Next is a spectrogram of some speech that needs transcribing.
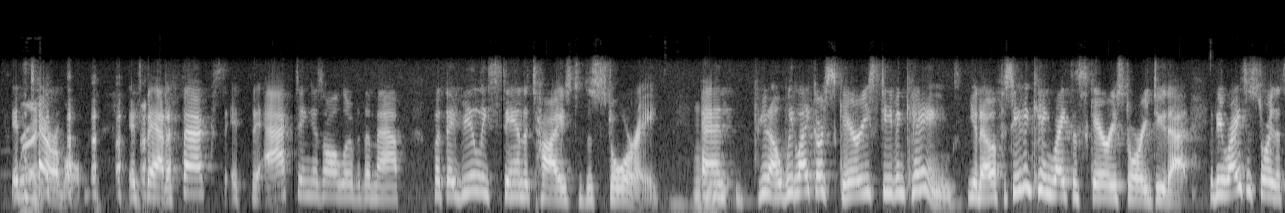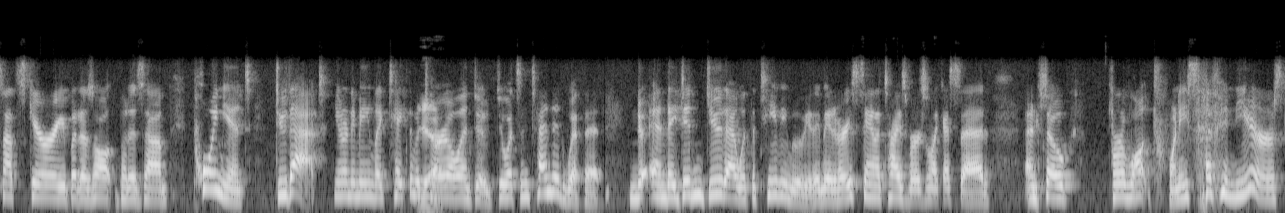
It's Right. terrible. It's bad effects. It's the acting is all over the map, but they really sanitized the story. And, you know, we like our scary Stephen King. You know, if Stephen King writes a scary story, do that. If he writes a story that's not scary, but is all, but is um, poignant, do that. You know what I mean? Like take the Yeah. material and do, do what's intended with it. No, and they didn't do that with the TV movie. They made a very sanitized version, like I said. And so for a long 27 years,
